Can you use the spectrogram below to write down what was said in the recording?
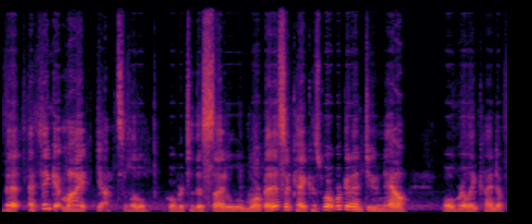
But I think it might, yeah, it's a little over to this side a little more, but it's okay because what we're going to do now will really kind of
